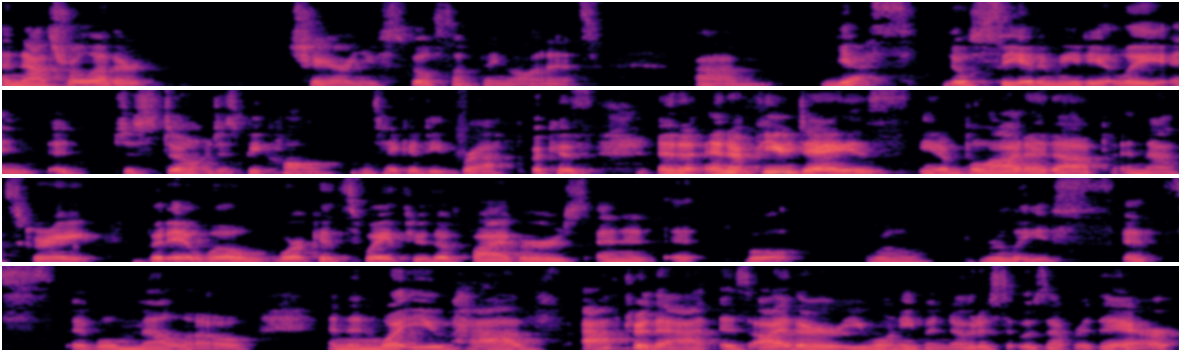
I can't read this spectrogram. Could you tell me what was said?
a natural leather chair and you spill something on it, um, yes, you'll see it immediately, and it just don't just be calm and take a deep breath because in a, in a few days, you know, blot it up, and that's great. But it will work its way through the fibers, and it, it will will release. It's it will mellow, and then what you have after that is either you won't even notice it was ever there,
